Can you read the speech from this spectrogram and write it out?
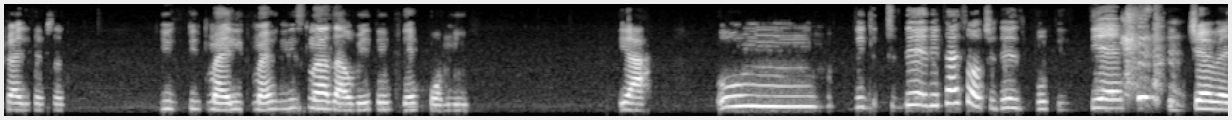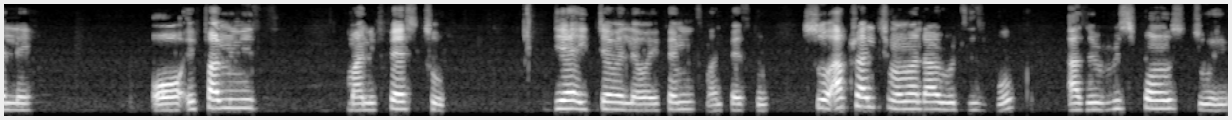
try this episode. You, my my listeners are waiting there for me. Yeah. Um. The, today the title of today's book is Dear Ijeawele or a feminist manifesto. Dear Ijeawele or a feminist manifesto. So actually Chimamanda wrote this book as a response to a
